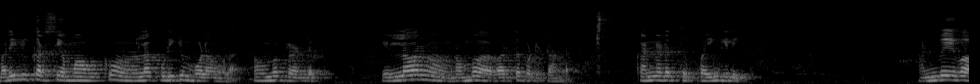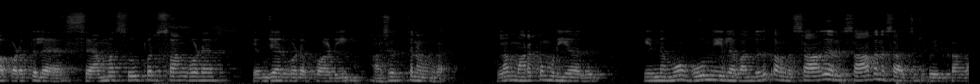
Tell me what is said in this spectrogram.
வடிவுக்கரசி அம்மாவுக்கும் நல்லா பிடிக்கும் போல் அவங்கள. ரொம்ப ஃப்ரெண்டு எல்லோரும் ரொம்ப வருத்தப்பட்டுட்டாங்க. கன்னடத்து பைங்கிலி. அன்பேவா படத்தில் செம சூப்பர் சாங்கோட எம்ஜிஆர் கூட பாடி அசத்தினவங்க. எல்லாம் மறக்க முடியாது. என்னமோ பூமியில் வந்ததுக்கு அவங்க சாதனை சாதனை சாதிச்சுட்டு போயிருக்காங்க.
